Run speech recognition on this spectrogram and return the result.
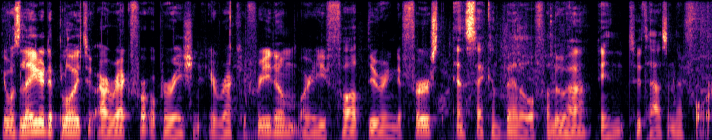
He was later deployed to Iraq for Operation Iraqi Freedom where he fought during the first and second Battle of Fallujah in 2004.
